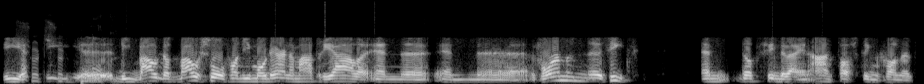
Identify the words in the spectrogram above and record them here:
die, soort- die, soort eh, die bouw, dat bouwsel van die moderne materialen en, eh, en eh, vormen ziet. En dat vinden wij een aantasting van het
